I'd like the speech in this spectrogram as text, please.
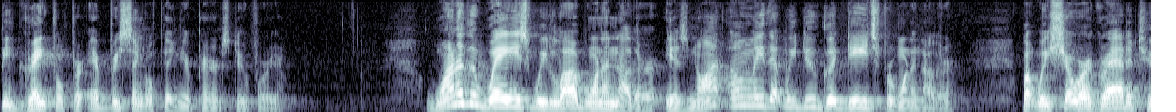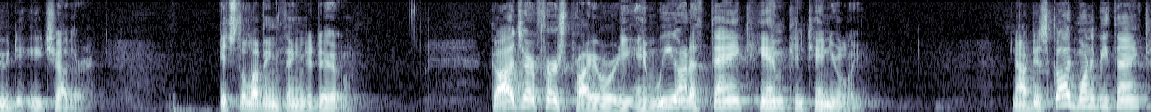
be grateful for every single thing your parents do for you. One of the ways we love one another is not only that we do good deeds for one another, but we show our gratitude to each other. It's the loving thing to do. God's our first priority, and we ought to thank Him continually. Now, does God want to be thanked?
